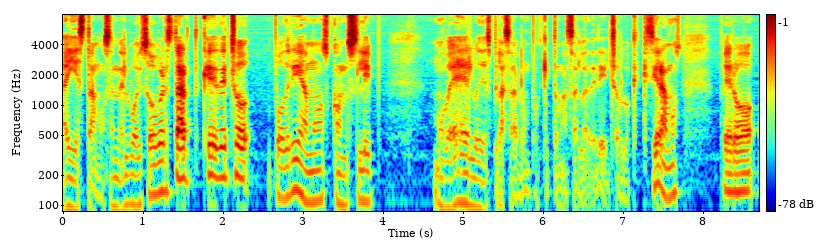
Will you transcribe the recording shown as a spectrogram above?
Ahí estamos en el voiceover start, que de hecho podríamos con sleep moverlo y desplazarlo un poquito más a la derecha o lo que quisiéramos, pero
